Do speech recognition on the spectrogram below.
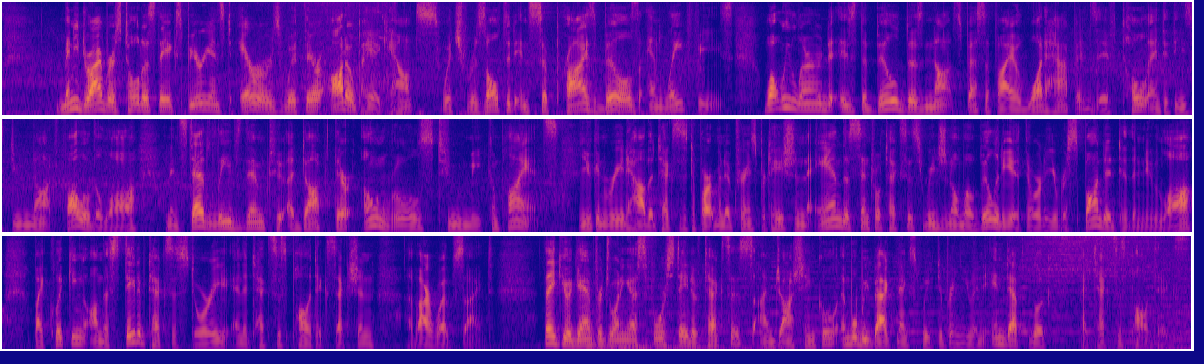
Many drivers told us they experienced errors with their autopay accounts, which resulted in surprise bills and late fees. What we learned is the bill does not specify what happens if toll entities do not follow the law and instead leaves them to adopt their own rules to meet compliance. You can read how the Texas Department of Transportation and the Central Texas Regional Mobility Authority responded to the new law by clicking on the State of Texas story in the Texas Politics section of our website. Thank you again for joining us for State of Texas. I'm Josh Hinkle, and we'll be back next week to bring you an in-depth look at Texas politics.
